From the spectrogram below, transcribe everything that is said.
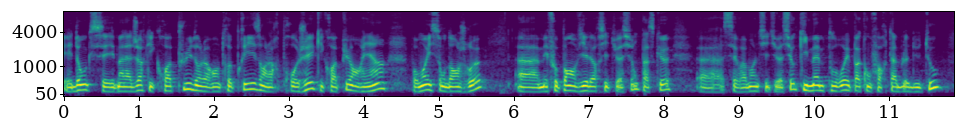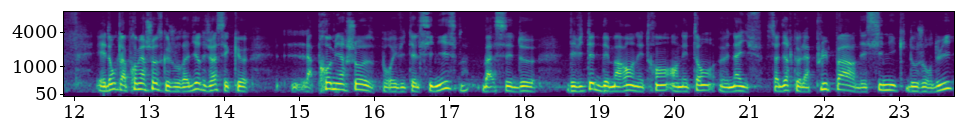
Et donc, ces managers qui croient plus dans leur entreprise, dans leur projet, qui croient plus en rien, pour moi, ils sont dangereux. Euh, mais il faut pas envier leur situation parce que euh, c'est vraiment une situation qui, même pour eux, est pas confortable du tout. Et donc, la première chose que je voudrais dire déjà, c'est que la première chose pour éviter le cynisme, bah, c'est d'éviter de démarrer en étant, en étant euh, naïf. C'est-à-dire que la plupart des cyniques d'aujourd'hui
